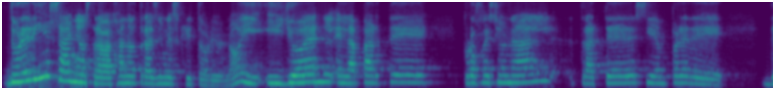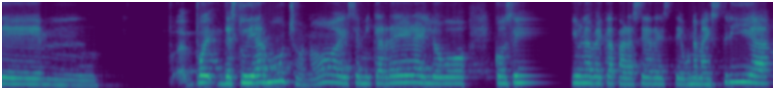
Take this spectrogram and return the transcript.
Duré 10 años trabajando atrás de un escritorio, ¿no? Y, yo en, la parte profesional traté siempre de, de, mm, pues, de, estudiar mucho, ¿no? Hice mi carrera y luego conseguí una beca para hacer este, una maestría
